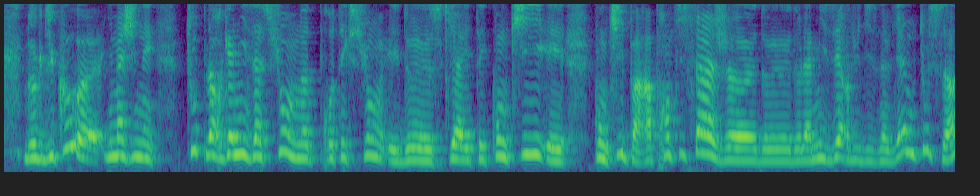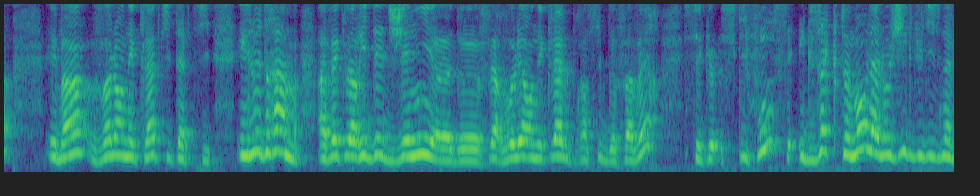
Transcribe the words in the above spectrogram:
Donc du coup, euh, imaginez toute l'organisation de notre protection et de ce qui a été conquis et conquis par apprentissage de, de la misère du 19e, tout ça, eh ben, vole en éclats petit à petit. Et le drame, avec leur idée de génie de faire voler en éclats le principe de faveur, c'est que ce qu'ils font, c'est exactement la logique du 19e.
